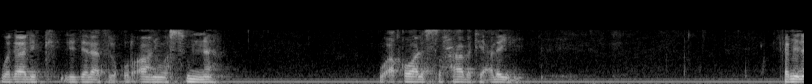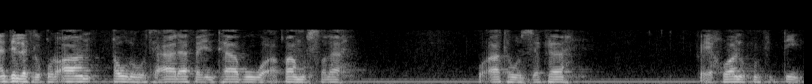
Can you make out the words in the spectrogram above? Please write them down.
وذلك لدلالة القرآن والسنة وأقوال الصحابة عليهم فمن أدلة القرآن قوله تعالى فإن تابوا وأقاموا الصلاة وآتوا الزكاة فإخوانكم في الدين.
